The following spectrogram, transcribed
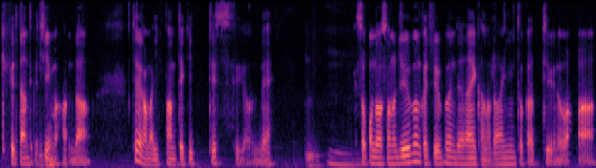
球団っていうかチーム判断。っていうのがまあ一般的ですよね。うん。うん。そこのその十分か十分じゃないかのラインとかっていうのは、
